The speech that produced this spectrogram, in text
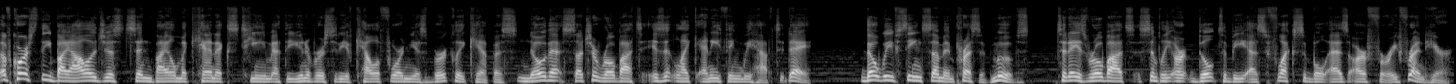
Of course, the biologists and biomechanics team at the University of California's Berkeley campus know that such a robot isn't like anything we have today. Though we've seen some impressive moves, today's robots simply aren't built to be as flexible as our furry friend here.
